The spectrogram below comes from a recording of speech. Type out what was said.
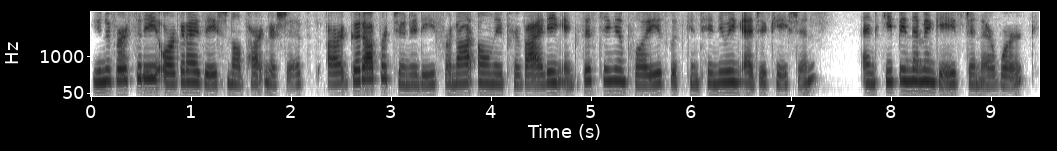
University organizational partnerships are a good opportunity for not only providing existing employees with continuing education and keeping them engaged in their work,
